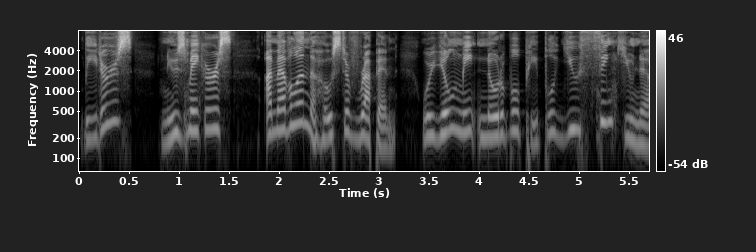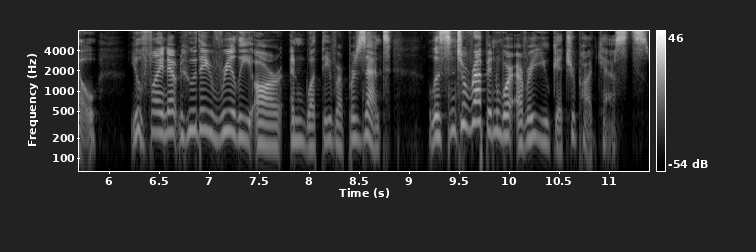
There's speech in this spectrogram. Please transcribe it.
leaders, newsmakers? I'm Evelyn, the host of Reppin', where you'll meet notable people you think you know. You'll find out who they really are and what they represent. Listen to Reppin' wherever you get your podcasts.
